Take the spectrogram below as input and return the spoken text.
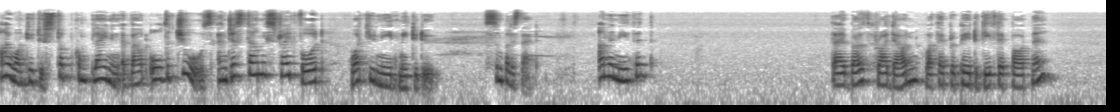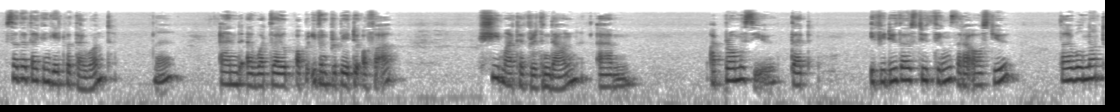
I want you to stop complaining about all the chores and just tell me straightforward what you need me to do. Simple as that. Underneath it, they both write down what they're prepared to give their partner so that they can get what they want no? and uh, what they're even prepared to offer up. She might have written down, um, I promise you that if you do those two things that I asked you, that I will not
